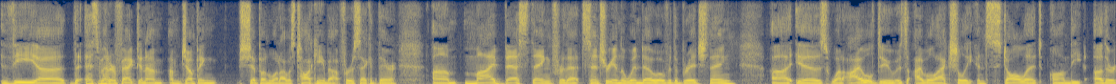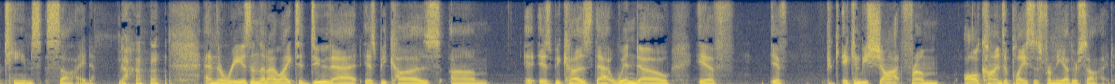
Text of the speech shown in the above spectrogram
the, uh, the as a matter of fact, and I'm I'm jumping ship on what I was talking about for a second there. Um, my best thing for that sentry in the window over the bridge thing uh, is what I will do is I will actually install it on the other team's side. and the reason that I like to do that is because um, is because that window, if if it can be shot from all kinds of places from the other side.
